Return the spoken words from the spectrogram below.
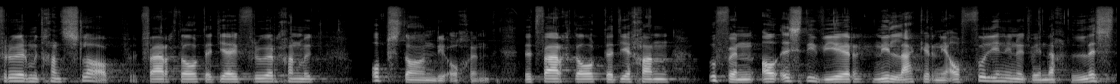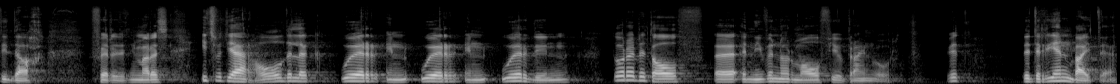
vroeër moet gaan slaap. Dit verg dalk dat jy vroeër gaan moet opstaan die oggend. Dit verg dalk dat jy gaan oefen al is die weer nie lekker nie, al voel jy nie noodwendig lus die dag vir dit nie, maar is iets wat jy herhaaldelik oor en oor en oor doen totdat dit half uh, 'n uh, nuwe normaal vir jou brein word. Jy weet, dit reën buite.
